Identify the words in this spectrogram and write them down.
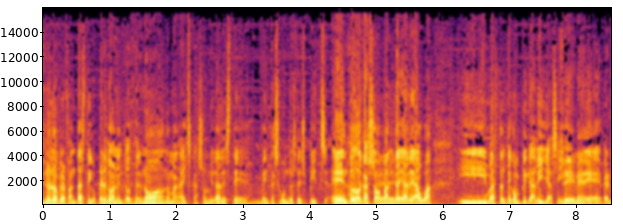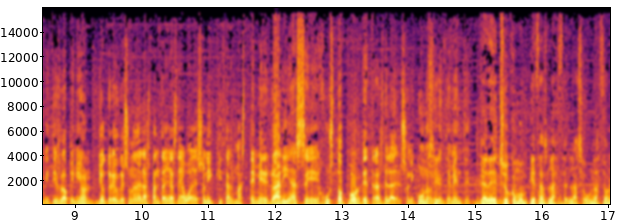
No, no, pero fantástico. Perdón, entonces, no, no me hagáis caso. Olvidad este 20 segundos de speech. Eh, en todo caso, Eh. pantalla de agua y bastante complicadilla, si Sí. me permitís la opinión. Yo creo que es una de las pantallas de agua de Sonic quizás más temerarias, eh, justo por detrás de la del Sonic 1, Sí. evidentemente. Ya de hecho, como empiezas la, la segunda zona,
